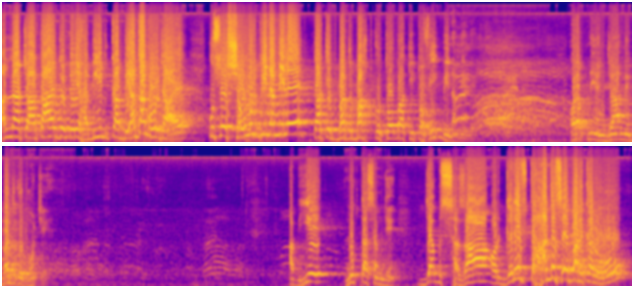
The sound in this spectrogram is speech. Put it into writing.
اللہ چاہتا ہے جو میرے حبیب کا بے ادب ہو جائے، اسے شعور بھی نہ ملے، تاکہ بدبخت کو توبہ کی توفیق بھی نہ ملے۔ اور اپنے انجام میں بد کو پہنچے۔ اب یہ نقطہ سمجھیں، جب سزا اور گرفت حد سے بڑھ کر ہو،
